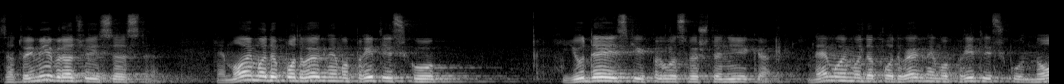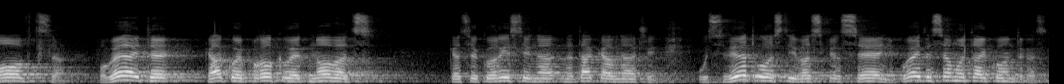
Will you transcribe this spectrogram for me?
Zato i mi, braćo i sestre, ne mojmo da podlegnemo pritisku judejskih prvosveštenika, nemojmo da podlegnemo pritisku novca. Pogledajte kako je proklet novac kad se koristi na, na takav način. U svjetlosti vaskrsenja, pogledajte samo taj kontrast,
